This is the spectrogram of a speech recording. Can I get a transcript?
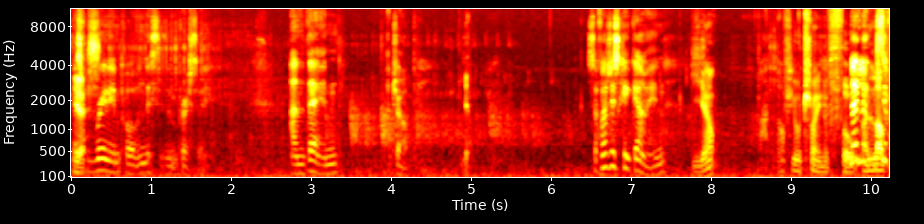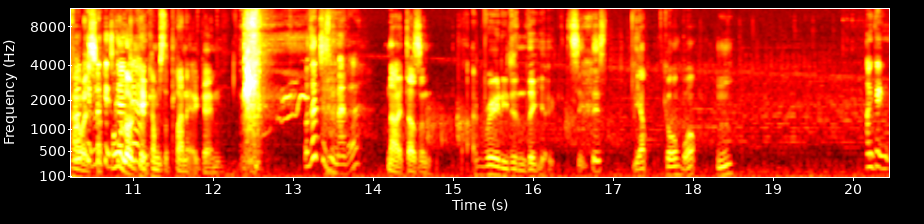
It's yes. really important. This isn't pretty. And then I drop. Yep. So if I just keep going, Yep. I love your train of thought. No, look, I love how I it's. can- look, it's oh, going look, here comes the planet again. well, that doesn't matter. No, it doesn't. I really didn't think. You, see this? Yep. Go on. What? Hmm. I'm getting,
